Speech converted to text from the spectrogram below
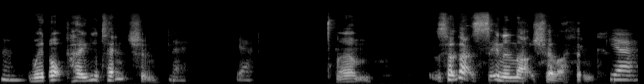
Hmm. we're not paying attention. No. Yeah. Um, so that's in a nutshell, I think. Yeah,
